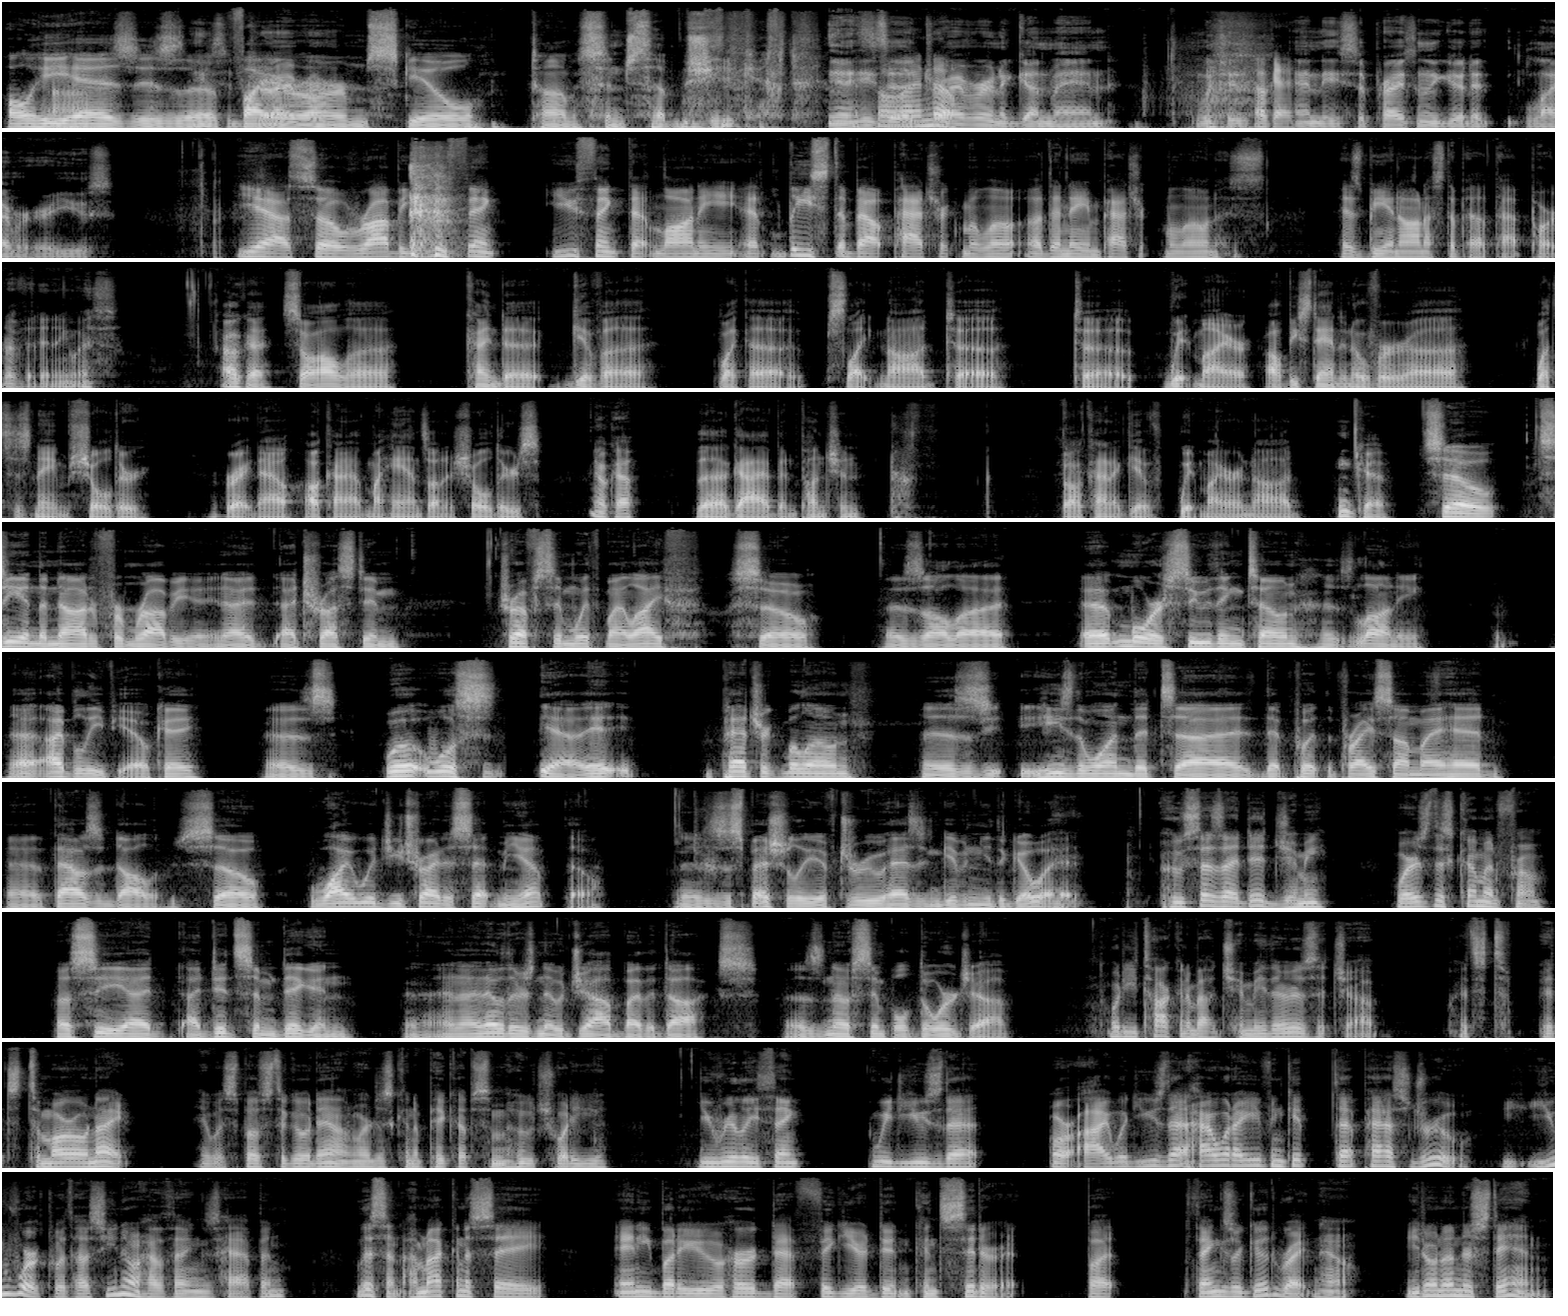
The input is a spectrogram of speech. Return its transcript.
All he Uh, has is a he's a driver. firearm skill, Thompson submachine gun. Yeah, he's all I a know. driver and a gunman, which is Okay. and he's surprisingly good at library use. Yeah, so Robbie, you think you think that Lonnie, at least about Patrick Malone, uh, the name Patrick Malone, is is being honest about that part of it, anyways. Okay, so I'll uh kind of give a like a slight nod to to Whitmire. I'll be standing over uh what's his name's shoulder right now. I'll kind of have my hands on his shoulders. Okay. The guy I've been punching. but I'll kind of give Whitmire a nod. Okay. So seeing the nod from Robbie, and I I trust him, trust him with my life. So as all uh, a more soothing tone as Lonnie. Uh, I believe you. Okay. As we'll we'll yeah. It, Patrick Malone is he's the one that uh, that put the price on my head, thousand dollars. So why would you try to set me up though? As especially if Drew hasn't given you the go ahead. Who says I did, Jimmy? Where's this coming from? Well, see, I I did some digging, and I know there's no job by the docks. There's no simple door job. What are you talking about, Jimmy? There is a job. It's t- it's tomorrow night. It was supposed to go down. We're just gonna pick up some hooch. What do you you really think we'd use that, or I would use that? How would I even get that past Drew? You've worked with us. You know how things happen. Listen, I'm not gonna say anybody who heard that figure didn't consider it, things are good right now. You don't understand.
